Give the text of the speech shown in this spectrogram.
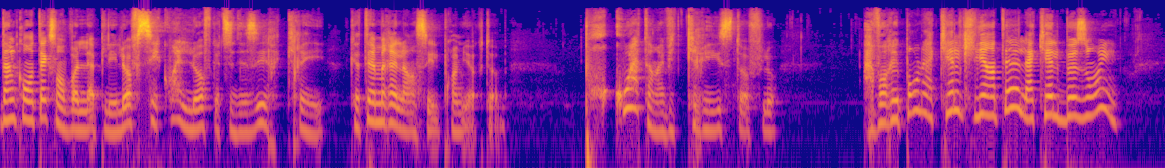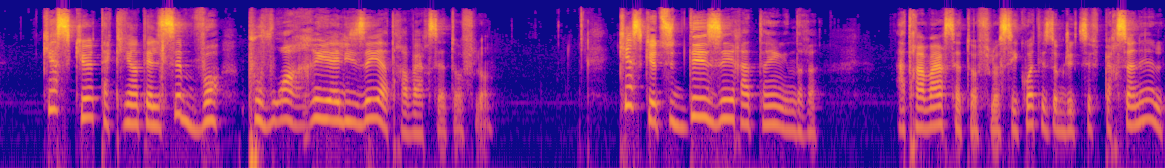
dans le contexte, on va l'appeler l'offre, c'est quoi l'offre que tu désires créer, que tu aimerais lancer le 1er octobre? Pourquoi tu as envie de créer cette offre-là? Elle va répondre à quelle clientèle, à quel besoin? Qu'est-ce que ta clientèle cible va pouvoir réaliser à travers cette offre-là? Qu'est-ce que tu désires atteindre à travers cette offre-là? C'est quoi tes objectifs personnels?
